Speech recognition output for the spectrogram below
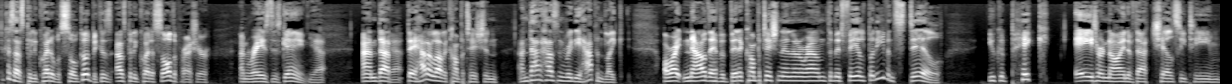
because Azpilicueta was so good. Because Azpilicueta saw the pressure and raised his game yeah, and that Yeah. they had a lot of competition, and that hasn't really happened. Like, all right, now they have a bit of competition in and around the midfield, but even still, you could pick eight or nine of that Chelsea team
